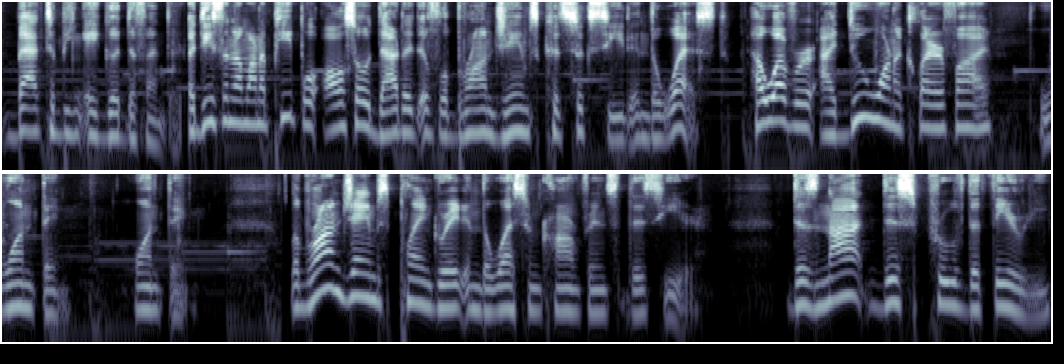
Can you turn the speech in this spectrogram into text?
back to being a good defender. A decent amount of people also doubted if LeBron James could succeed in the West. However, I do want to clarify one thing. One thing. LeBron James playing great in the Western Conference this year does not disprove the theory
